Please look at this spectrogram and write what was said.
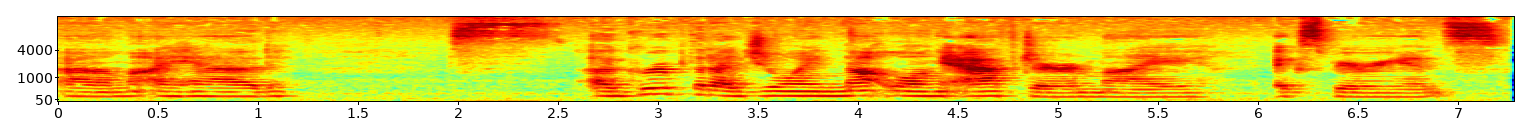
Um, I had a group that I joined not long after my experience,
